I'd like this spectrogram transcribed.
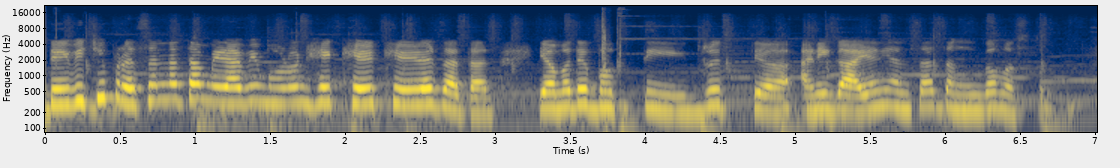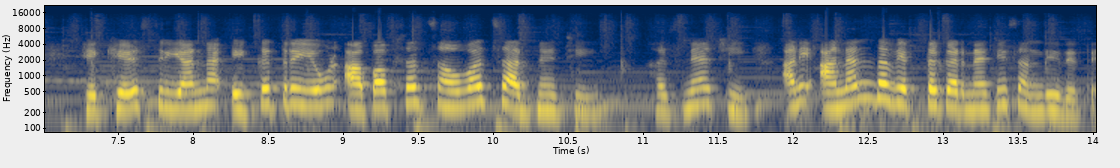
देवीची प्रसन्नता मिळावी म्हणून हे खेळ खेळले जातात. यामध्ये भक्ती नृत्य आणि गायन यांचा संगम असतो. हे खेळ स्त्रियांना एकत्र येऊन आपापसात संवाद साधण्याची हसण्याची आणि आनंद व्यक्त करण्याची संधी देते.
